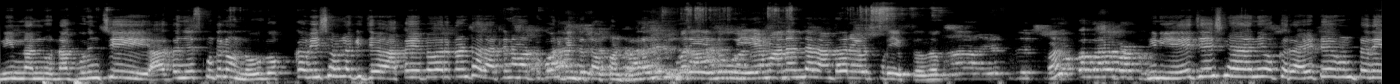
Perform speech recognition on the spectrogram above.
నేను నన్ను నా గురించి అర్థం చేసుకుంటూనే ఉన్నావు ఒక్క విషయంలో అక్క చెప్పే వరకు అంటే అది అట్లనే పట్టుకొని ఇంత తప్పు అంటారు మరి నువ్వు ఏమానంది అది అంతగానే ఏడుచుకుంటూ చెప్తావు? నేను ఏ చేసినా అని ఒక రైటే ఉంటది.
